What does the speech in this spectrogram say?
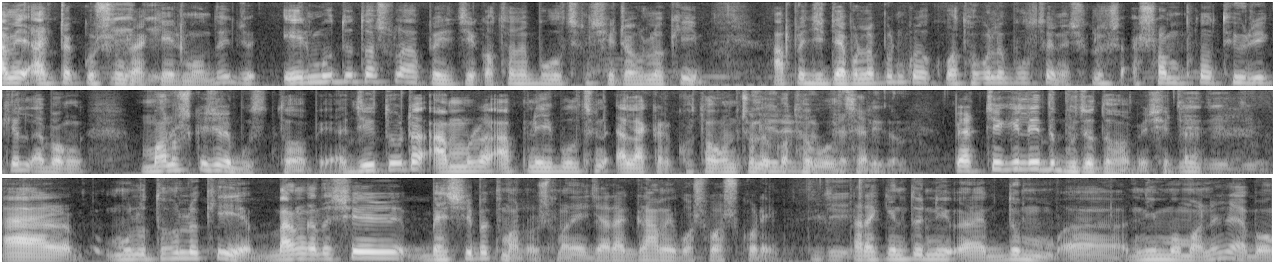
আমি একটা কোশ্চেন রাখি এর মধ্যে যে এর মধ্যে তো আসলে আপনি যে কথাটা বলছেন সেটা হলো কি আপনি যে ডেভেলপমেন্ট কথাগুলো বলছেন সেগুলো সম্পূর্ণ থিওরিক্যাল এবং মানুষকে সেটা বুঝতে হবে। আর যেহেতু এটা আমরা আপনি বলছেন এলাকার কথা অঞ্চলের কথা বলছেন. প্র্যাকটিক্যালি তো বোঝাতে হবে সেটা। আর মূলত হলো কি বাংলাদেশের বেশিরভাগ মানুষ মানে যারা গ্রামে বসবাস করে তারা কিন্তু একদম নিম্নমানের এবং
